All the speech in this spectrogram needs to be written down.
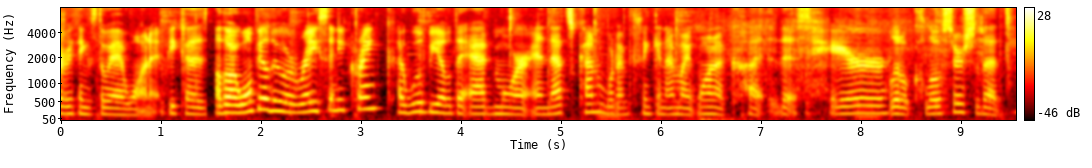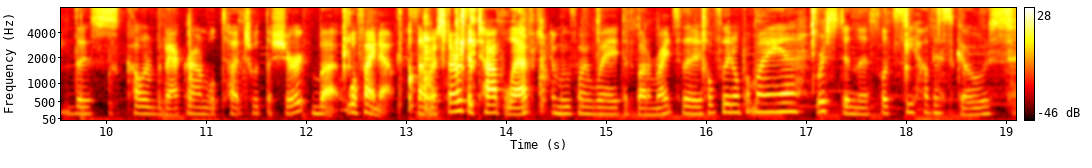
everything's the way I want it because although I won't be able to erase any crank, I will be able to add more and that's kind of what I'm thinking. I might want to cut this hair a little closer so that this color of the background will touch with the shirt, but we'll find out. So I'm going to start with the top left and move my way to the bottom right so that I hopefully don't put my uh, wrist in this. Let's see how this goes.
